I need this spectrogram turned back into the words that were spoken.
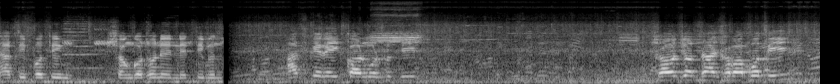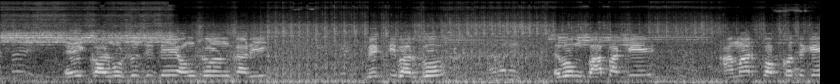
জাতিপ্রতিম সংগঠনের নেতৃবৃন্দ আজকের এই কর্মসূচি সহযোদ্ধা সভাপতি এই কর্মসূচিতে অংশগ্রহণকারী ব্যক্তিবর্গ এবং বাপাকে আমার পক্ষ থেকে,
